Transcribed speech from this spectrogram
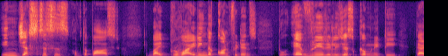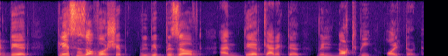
injustices of the past by providing the confidence to every religious community that their places of worship will be preserved and their character will not be altered.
